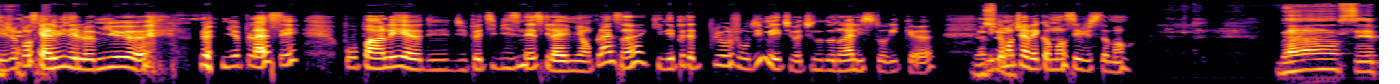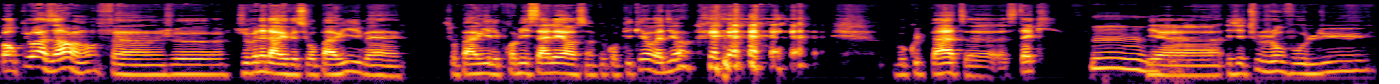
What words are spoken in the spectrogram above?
Et je pense qu'Alvin est le mieux, euh, le mieux placé pour parler euh, du, du, petit business qu'il avait mis en place, hein, qui n'est peut-être plus aujourd'hui, mais tu, tu nous donneras l'historique. Euh. mais sûr. comment tu avais commencé justement? Ben, c'est par pur hasard. Hein. Enfin, je, je venais d'arriver sur Paris, mais sur Paris, les premiers salaires, c'est un peu compliqué, on va dire. Beaucoup de pâtes, euh, steak. Mmh. Et, euh, et j'ai toujours voulu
